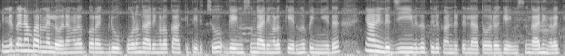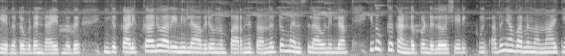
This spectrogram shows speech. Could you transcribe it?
പിന്നെ ഇത് ഞാൻ പറഞ്ഞല്ലോ ഞങ്ങൾ കുറേ ഗ്രൂപ്പുകളും കാര്യങ്ങളൊക്കെ ആക്കി തിരിച്ചു. ഗെയിംസും കാര്യങ്ങളൊക്കെ ആയിരുന്നു പിന്നീട്. ഞാൻ എന്റെ ജീവിതത്തിൽ കണ്ടിട്ടില്ലാത്ത ഓരോ ഗെയിംസും കാര്യങ്ങളൊക്കെ ആയിരുന്നു ഇവിടെ ഉണ്ടായിരുന്നത്. എനിക്ക് കളിക്കാനും അറിയണില്ല അവരൊന്നും പറഞ്ഞു തന്നിട്ടും മനസ്സിലാവണില്ല. ഇതൊക്കെ കണ്ടപ്പോൾ ഉണ്ടല്ലോ ശരിക്കും അത് ഞാൻ പറഞ്ഞു നന്നായിട്ട്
